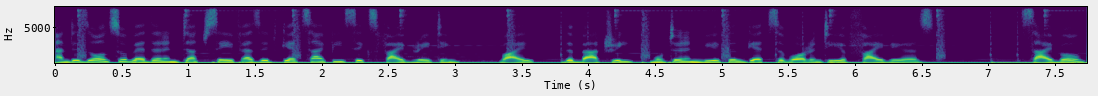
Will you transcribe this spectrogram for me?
and is also weather and touch safe as it gets IP65 rating, while the battery, motor, and vehicle gets a warranty of 5 years. Cyborg,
